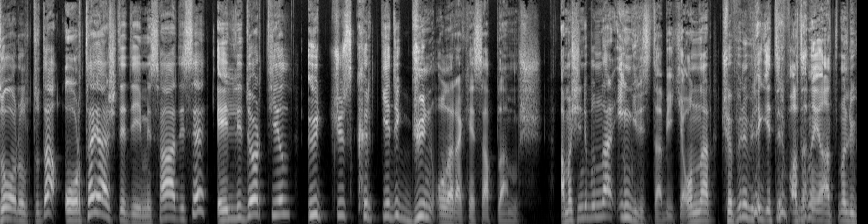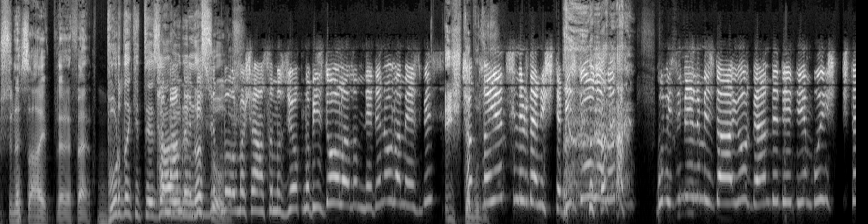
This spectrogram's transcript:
doğrultuda orta yaş dediğimiz hadise 54 yıl 347 gün olarak hesaplanmış. Ama şimdi bunlar İngiliz tabii ki. Onlar çöpünü bile getirip Adana'ya atma lüksüne sahipler efendim. Buradaki tezahürü Tamam da nasıl olur? de olma şansımız yok mu? Biz de olalım. Neden olamayız biz? İşte budur. Çatlayın sinirden işte. Biz de olalım. bu bizim elimizde ayol. Ben de dediğim bu işte.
